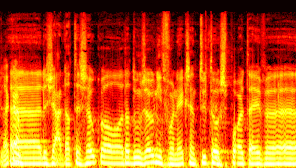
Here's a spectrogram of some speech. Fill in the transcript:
Eh, dus ja, dat, is ook wel, dat doen ze ook niet voor niks. En Tuto Sport even eh,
